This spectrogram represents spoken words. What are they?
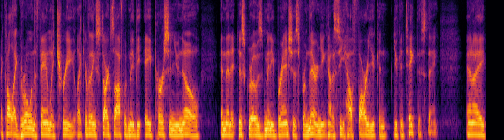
I call it like growing the family tree. Like everything starts off with maybe a person you know, and then it just grows many branches from there and you can kind of see how far you can you can take this thing. And i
